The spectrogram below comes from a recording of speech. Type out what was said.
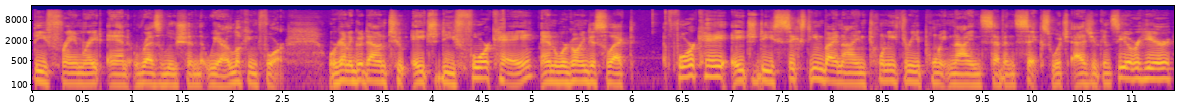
the frame rate and resolution that we are looking for. We're gonna go down to HD 4K, and we're going to select 4K HD 16 by 9 23.976 which as you can see over here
